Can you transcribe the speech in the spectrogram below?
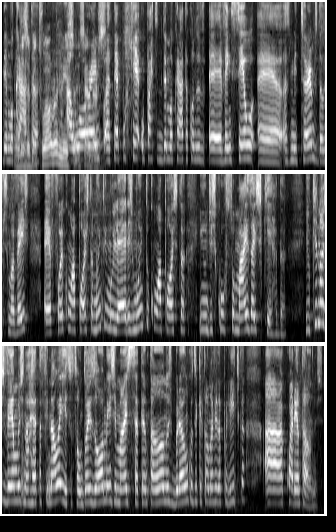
Democrata. Elizabeth Warren e a Warren, Sanders. até porque o Partido Democrata, quando é, venceu é, as midterms da última vez, é, foi com aposta muito em mulheres, muito com aposta em um discurso mais à esquerda. E o que nós vemos na reta final é isso: são dois homens de mais de 70 anos, brancos e que estão na vida política há 40 anos.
